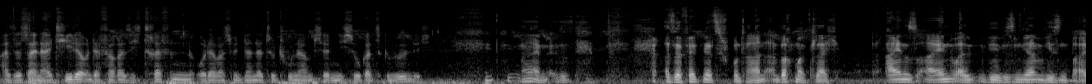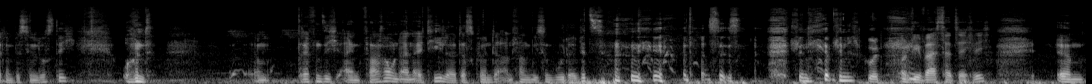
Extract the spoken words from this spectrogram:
Also, dass ein ITler und der Pfarrer sich treffen oder was miteinander zu tun haben, ist ja nicht so ganz gewöhnlich. Nein, also da fällt mir jetzt spontan einfach mal gleich eines ein, weil wir wissen ja, wir sind beide ein bisschen lustig und ähm, treffen sich ein Pfarrer und ein ITler. Das könnte anfangen wie so ein guter Witz. das ist, finde ich, find ich gut. Und wie war es tatsächlich? Ähm,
